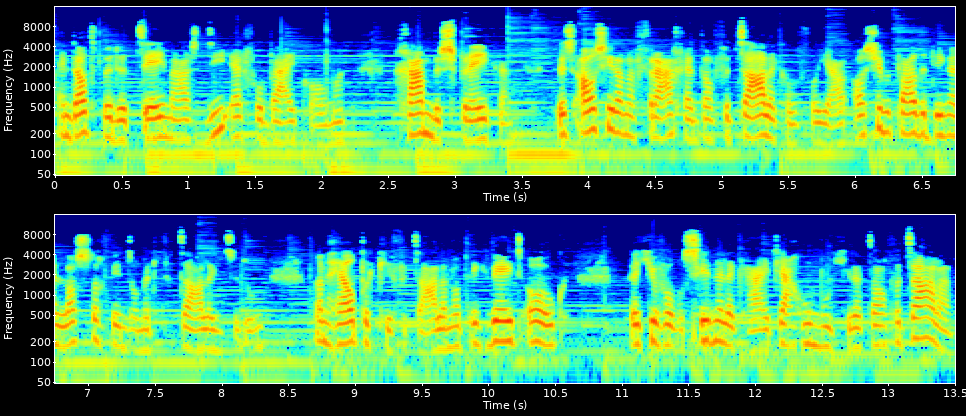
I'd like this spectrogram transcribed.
En dat we de thema's die er voorbij komen gaan bespreken. Dus als je dan een vraag hebt, dan vertaal ik hem voor jou. Als je bepaalde dingen lastig vindt om met vertaling te doen, dan help ik je vertalen. Want ik weet ook dat je bijvoorbeeld zinnelijkheid, ja, hoe moet je dat dan vertalen?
